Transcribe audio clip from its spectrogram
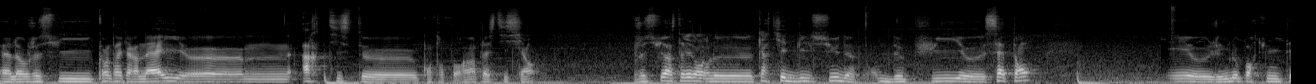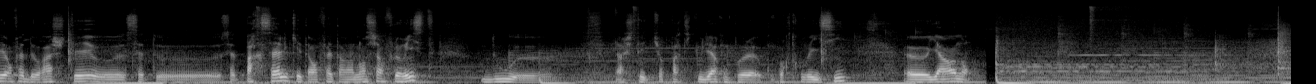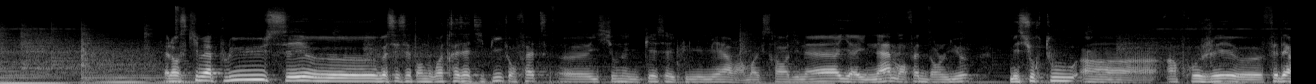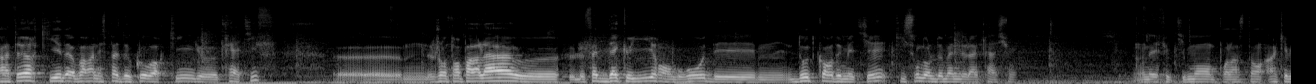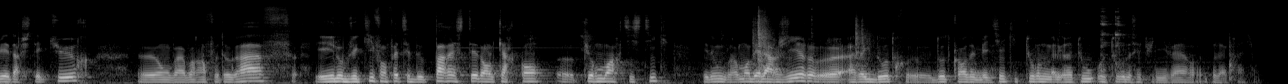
Alors je suis Quentin Carnaille, euh, artiste euh, contemporain, plasticien. Je suis installé dans le quartier de Ville-Sud depuis 7 ans et j'ai eu l'opportunité en fait, de racheter cette, parcelle qui était en fait un ancien fleuriste, d'où l'architecture particulière qu'on peut, retrouver ici, il y a un an. Alors ce qui m'a plu, euh, bah, c'est cet endroit très atypique en fait. Euh, ici on a une pièce avec une lumière vraiment extraordinaire, il y a une âme en fait dans le lieu. Mais surtout un, projet euh, fédérateur qui est d'avoir un espace de coworking créatif. J'entends par là le fait d'accueillir en gros d'autres corps de métier qui sont dans le domaine de la création. On a effectivement pour l'instant un cabinet d'architecture, euh, on va avoir un photographe. Et l'objectif, en fait, c'est de ne pas rester dans le carcan euh, purement artistique et donc vraiment d'élargir euh, avec d'autres corps de métier qui tournent malgré tout autour de cet univers de la création.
